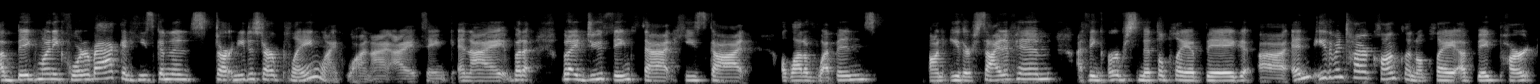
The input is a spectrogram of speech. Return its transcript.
a big money quarterback and he's going to start need to start playing like one I, I think and i but but i do think that he's got a lot of weapons on either side of him. I think Irv Smith will play a big uh, and even Tyler Conklin will play a big part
